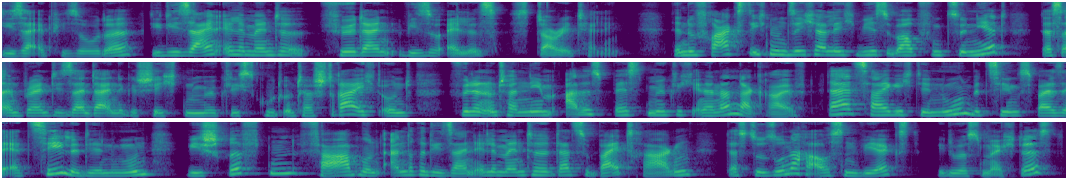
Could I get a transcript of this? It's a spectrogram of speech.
dieser Episode, die Designelemente für dein visuelles Storytelling. Denn du fragst dich nun sicherlich, wie es überhaupt funktioniert, dass ein Branddesign deine Geschichten möglichst gut unterstreicht und für dein Unternehmen alles bestmöglich ineinander greift. Daher zeige ich dir nun bzw. erzähle dir nun, wie Schriften, Farben und andere Designelemente dazu beitragen, dass du so nach außen wirkst, wie du es möchtest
